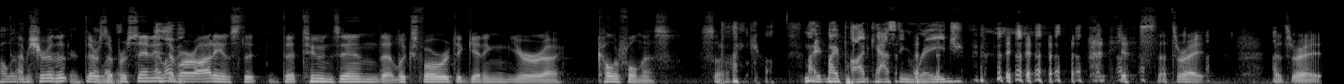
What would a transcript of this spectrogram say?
I'm sure character. that there's a percentage of our audience that, that tunes in that looks forward to getting your uh, colorfulness. So my, my my podcasting rage. yes, that's right. That's right.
